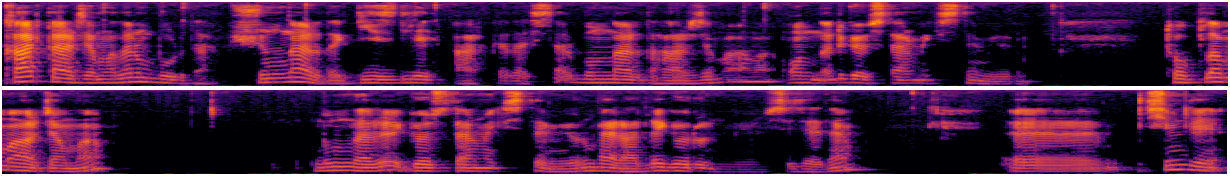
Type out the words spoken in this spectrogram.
kart harcamalarım burada. Şunlar da gizli arkadaşlar. Bunlar da harcama ama onları göstermek istemiyorum. Toplam harcama bunları göstermek istemiyorum. Herhalde görülmüyor size de. Ee, şimdi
